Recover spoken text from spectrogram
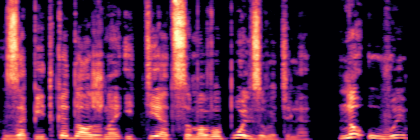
запитка должна идти от самого пользователя. Но, увы,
